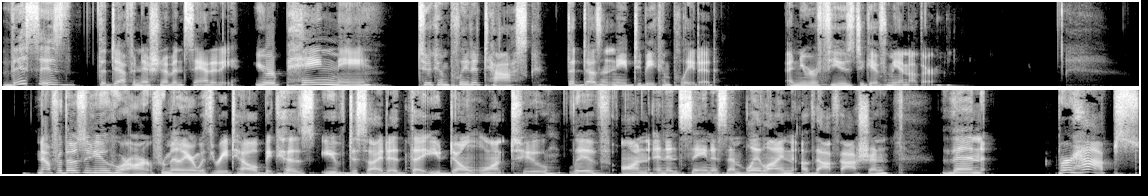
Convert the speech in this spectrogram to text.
this is the definition of insanity. You're paying me to complete a task that doesn't need to be completed, and you refuse to give me another. Now, for those of you who aren't familiar with retail because you've decided that you don't want to live on an insane assembly line of that fashion, then perhaps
